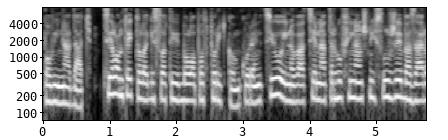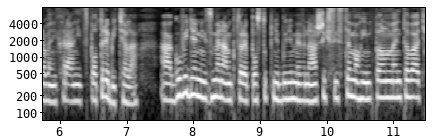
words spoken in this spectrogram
povinná dať. Cieľom tejto legislatívy bolo podporiť konkurenciu, inovácie na trhu finančných služieb a zároveň chrániť spotrebiteľa. A k uvideným zmenám, ktoré postupne budeme v našich systémoch implementovať,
